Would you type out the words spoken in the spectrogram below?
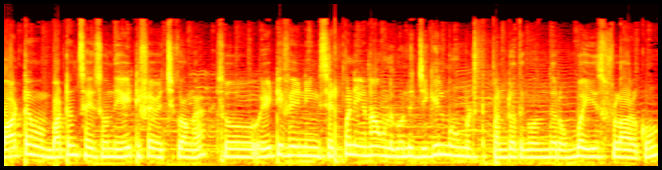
பாட்டம் பட்டன் சைஸ் வந்து எயிட்டி ஃபைவ் வச்சுக்கோங்க. ஸோ எயிட்டி ஃபைவ் நீங்கள் செட் பண்ணிங்கன்னா உங்களுக்கு வந்து ஜிகில் மூவ்மெண்ட் பண்ணுறதுக்கு வந்து ரொம்ப யூஸ்ஃபுல்லாக இருக்கும்.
